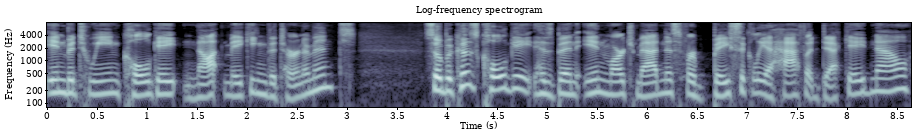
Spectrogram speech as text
in between Colgate not making the tournament. So because Colgate has been in March Madness for basically a half a decade now,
